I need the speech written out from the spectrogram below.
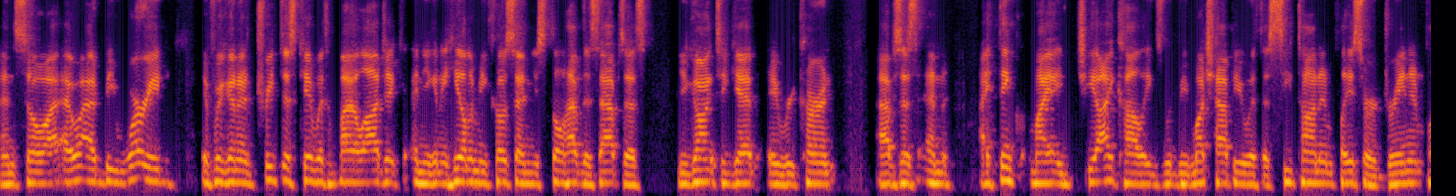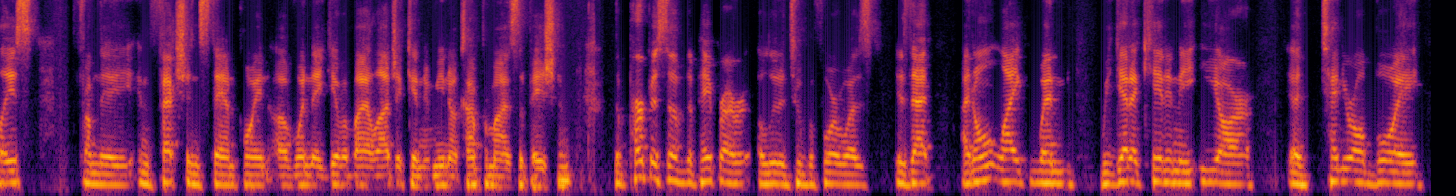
And so I, I'd be worried if we're going to treat this kid with a biologic and you're going to heal the mucosa and you still have this abscess, you're going to get a recurrent abscess. And I think my GI colleagues would be much happier with a seton in place or a drain in place from the infection standpoint of when they give a biologic and immunocompromise the patient. The purpose of the paper I alluded to before was is that I don't like when we get a kid in the ER, a 10 year old boy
